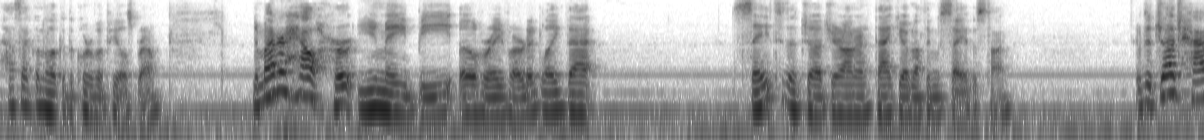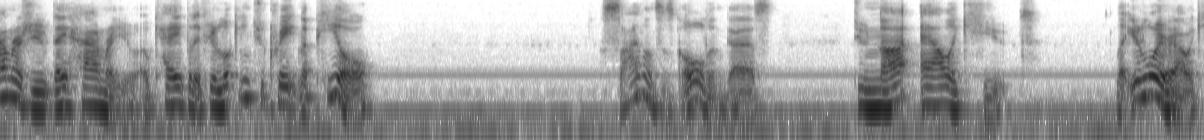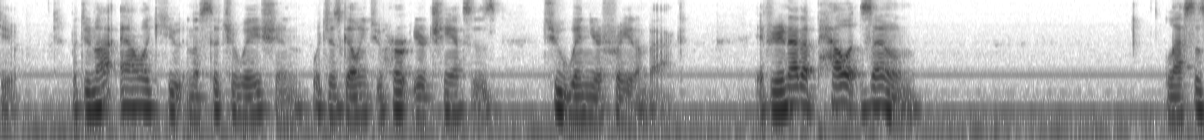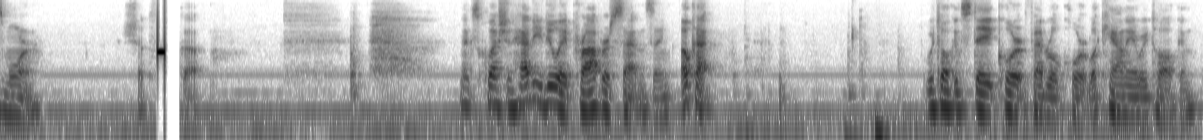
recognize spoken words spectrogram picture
How's that going to look at the Court of Appeals, bro? no matter how hurt you may be over a verdict like that, say to the judge, Your Honor, thank you, I have nothing to say this time. If the judge hammers you, they hammer you, okay? But if you're looking to create an appeal, silence is golden, guys. Do not allocute. Let your lawyer allocute, but do not allocute in a situation which is going to hurt your chances to win your freedom back. If you're in that appellate zone, less is more. Shut the fuck up. Next question How do you do a proper sentencing? Okay. We're talking state court, federal court. What county are we talking?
